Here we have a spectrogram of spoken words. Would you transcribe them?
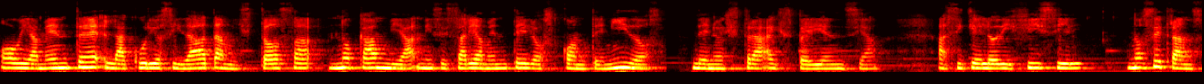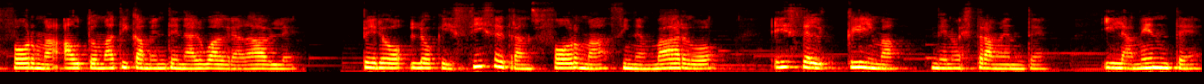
Obviamente la curiosidad amistosa no cambia necesariamente los contenidos de nuestra experiencia, así que lo difícil no se transforma automáticamente en algo agradable. Pero lo que sí se transforma, sin embargo, es el clima de nuestra mente. Y la mente,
